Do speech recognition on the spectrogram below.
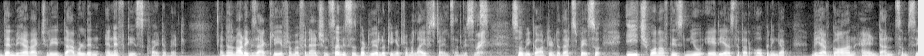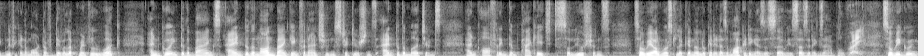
Then we have actually dabbled in NFTs quite a bit. No, not exactly from a financial services, but we are looking at from a lifestyle services. Right. So we got into that space. So each one of these new areas that are opening up, we have gone and done some significant amount of developmental work and going to the banks and to the non-banking financial institutions and to the merchants and offering them packaged solutions. So we almost like you know look at it as a marketing as a service as an example. Right. So we're going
